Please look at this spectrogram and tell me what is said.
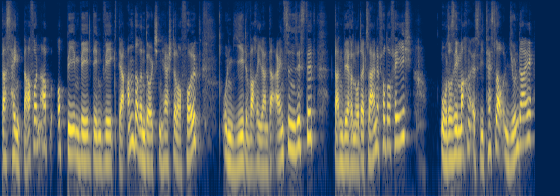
Das hängt davon ab, ob BMW den Weg der anderen deutschen Hersteller folgt und jede Variante einzeln listet. Dann wäre nur der kleine förderfähig. Oder sie machen es wie Tesla und Hyundai.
